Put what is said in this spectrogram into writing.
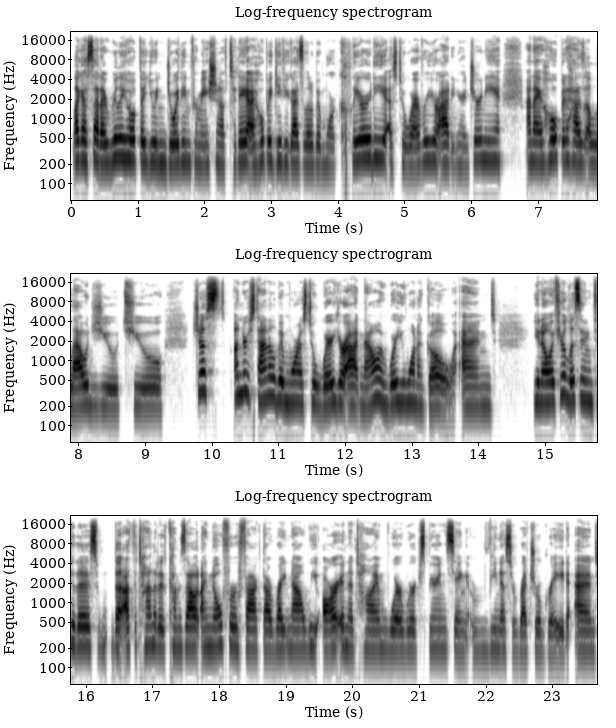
like I said, I really hope that you enjoy the information of today. I hope it gave you guys a little bit more clarity as to wherever you're at in your journey. And I hope it has allowed you to just understand a little bit more as to where you're at now and where you want to go. And you know, if you're listening to this at the time that it comes out, I know for a fact that right now we are in a time where we're experiencing Venus retrograde. And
